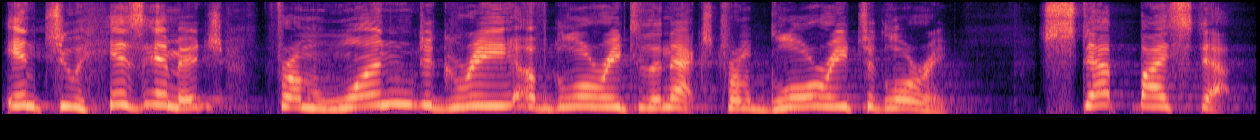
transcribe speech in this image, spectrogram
into His image from one degree of glory to the next, from glory to glory, step by step.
